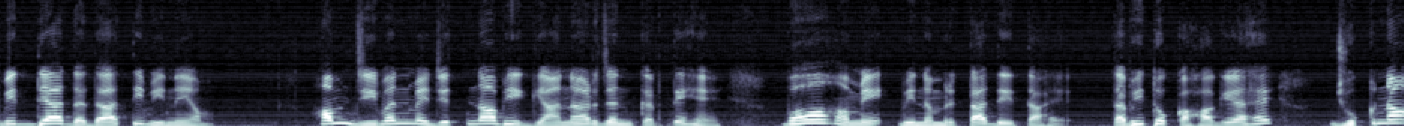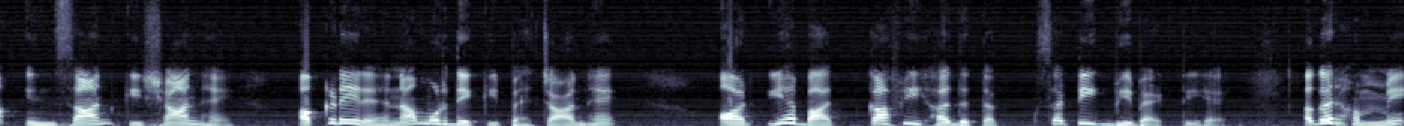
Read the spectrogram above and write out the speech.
विद्या ददाति विनयम। हम जीवन में जितना भी ज्ञानार्जन करते हैं, वह हमें विनम्रता देता है। तभी तो कहा गया है, झुकना इंसान की शान है, अकड़े रहना मुर्दे की पहचान है। और यह बात काफ़ी हद तक सटीक भी बैठती है। अगर हम में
